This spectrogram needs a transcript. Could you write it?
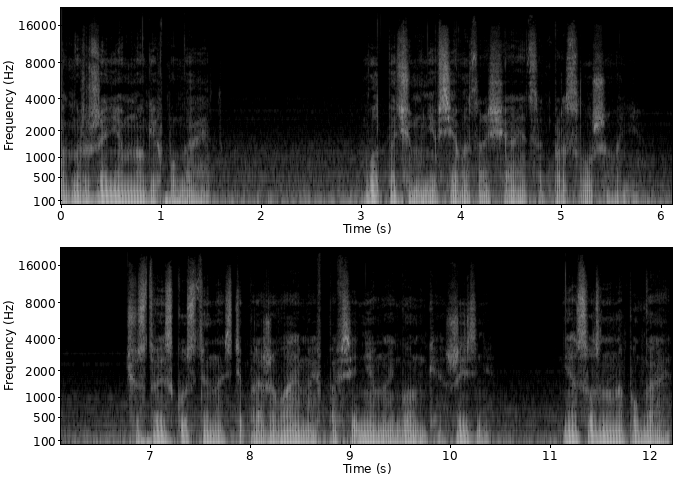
Погружение многих пугает. Вот почему не все возвращаются к прослушиванию. Чувство искусственности, проживаемой в повседневной гонке жизни, неосознанно пугает,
